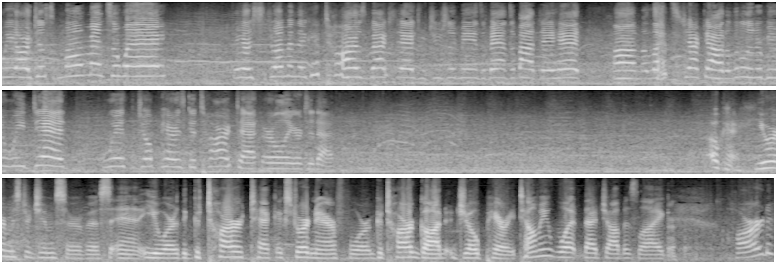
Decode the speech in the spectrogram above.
We are just moments away. They are strumming the guitars backstage, which usually means the band's about to hit. Um, let's check out a little interview we did with Joe Perry's guitar tech earlier today. Okay, you are Mr. Jim Service, and you are the guitar tech extraordinaire for Guitar God Joe Perry. Tell me what that job is like. Hard?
